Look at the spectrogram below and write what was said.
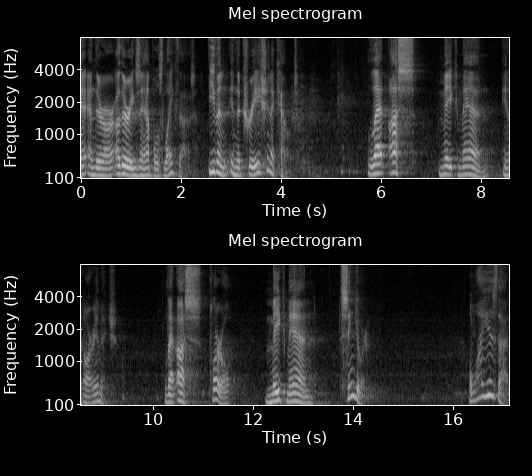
And, and there are other examples like that. Even in the creation account, let us make man in our image let us, plural, make man singular. Well, why is that?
